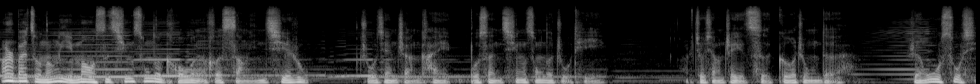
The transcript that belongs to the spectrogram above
二百总能以貌似轻松的口吻和嗓音切入，逐渐展开不算轻松的主题，就像这一次歌中的人物速写，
